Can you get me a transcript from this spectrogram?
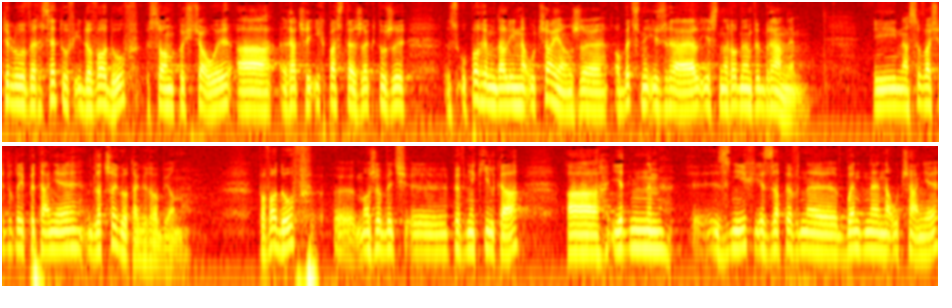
tylu wersetów i dowodów, są kościoły, a raczej ich pasterze, którzy z uporem dalej nauczają, że obecny Izrael jest narodem wybranym. I nasuwa się tutaj pytanie, dlaczego tak robią? Powodów y, może być y, pewnie kilka, a jednym z nich jest zapewne błędne nauczanie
